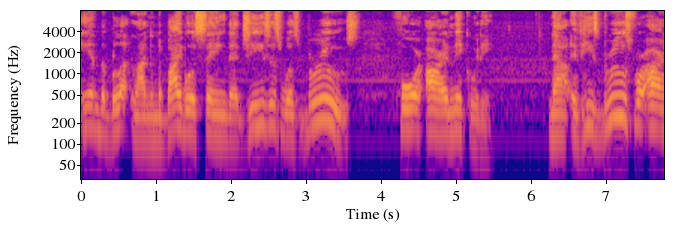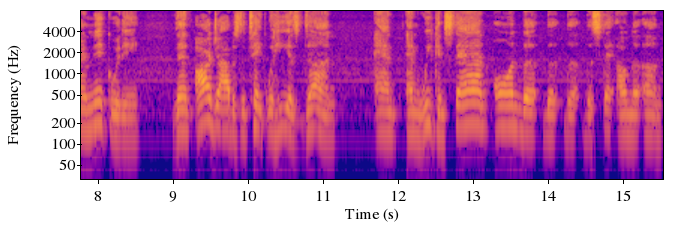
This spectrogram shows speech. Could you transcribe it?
in the bloodline. And the Bible is saying that Jesus was bruised for our iniquity. Now, if he's bruised for our iniquity, then our job is to take what he has done and and we can stand on the the the, the sta- on the um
